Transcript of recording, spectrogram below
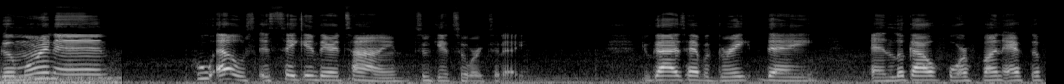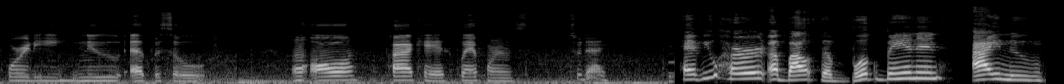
Good morning. Who else is taking their time to get to work today? You guys have a great day and look out for Fun After 40 new episode on all podcast platforms today. Have you heard about the book banning? I knew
